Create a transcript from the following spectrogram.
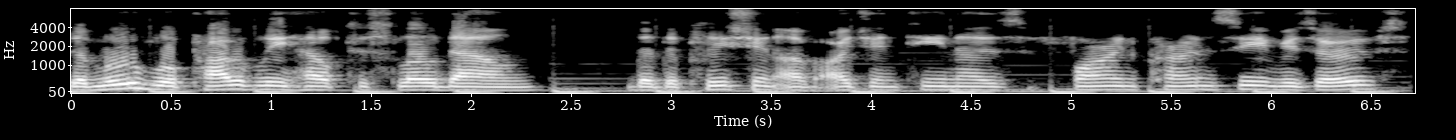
The move will probably help to slow down the depletion of Argentina's foreign currency reserves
